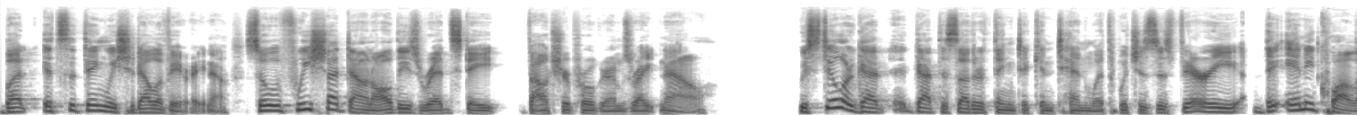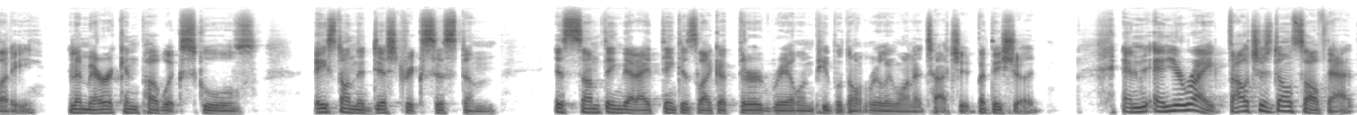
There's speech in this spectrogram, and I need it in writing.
but it's the thing we should elevate right now. So if we shut down all these red state voucher programs right now, we still are got got this other thing to contend with, which is this very the inequality in American public schools based on the district system is something that I think is like a third rail and people don't really want to touch it, but they should. And and you're right, vouchers don't solve that.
